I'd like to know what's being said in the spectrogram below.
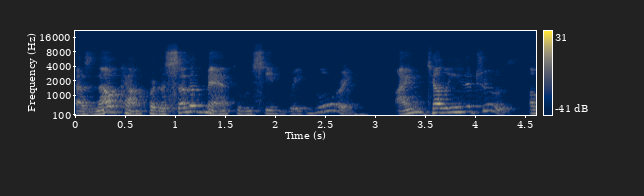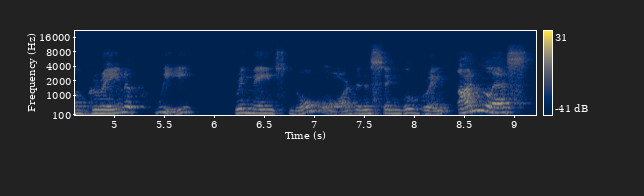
has now come for the Son of Man to receive great glory. I'm telling you the truth. A grain of wheat remains no more than a single grain unless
